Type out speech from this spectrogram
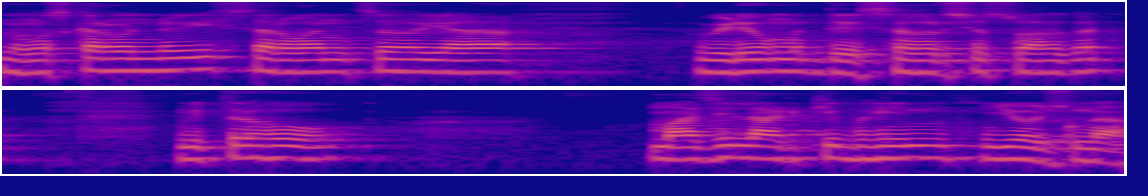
नमस्कार मंडळी सर्वांचं या व्हिडिओमध्ये सहर्ष स्वागत. मित्र हो माझी लाडकी बहीण योजना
